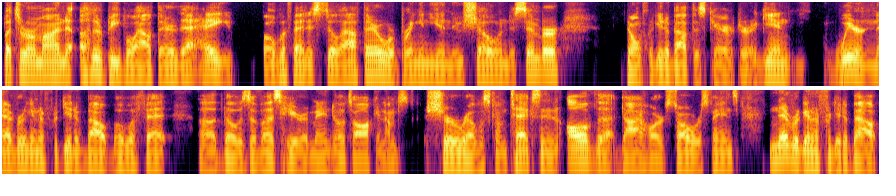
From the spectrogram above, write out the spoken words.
but to remind other people out there that hey, Boba Fett is still out there. We're bringing you a new show in December. Don't forget about this character. Again, we're never going to forget about Boba Fett. Uh, those of us here at Mando Talk, and I'm sure Rebel Scum Texan and all of the diehard Star Wars fans, never going to forget about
